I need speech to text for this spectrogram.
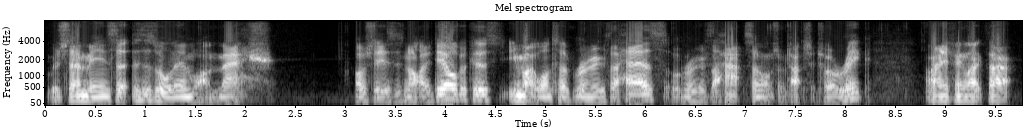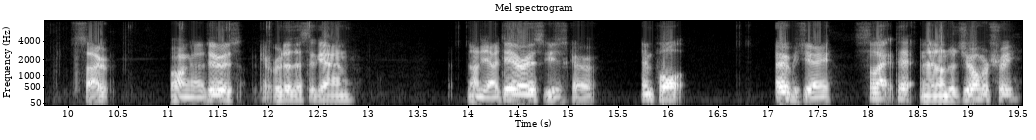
which then means that this is all in one mesh. Obviously this is not ideal because you might want to remove the hairs, or remove the hats and want to attach it to a rig, or anything like that. So, what I'm going to do is get rid of this again. Now the idea is you just go import OBJ, select it, and then under geometry,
